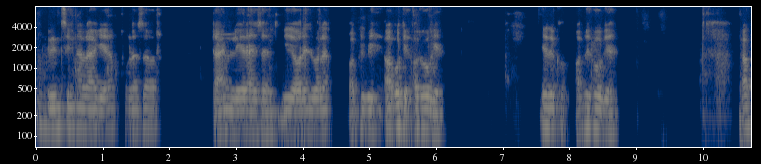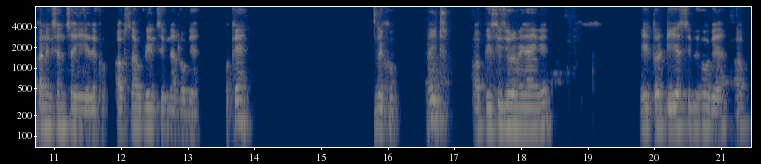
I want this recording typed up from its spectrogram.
ग्रीन सिग्नल आ गया, थोड़ा सा और टाइम ले रहा है शायद। ये ऑरेंज वाला अभी भी है ओके अभी हो गया। ये देखो, अभी हो गया। अब कनेक्शन सही है, देखो, अब सब ग्रीन सिग्नल हो गया ओके देखो राइट अब पीसी ज़ीरो में जाएँगे। ये तो डीएससी भी हो गया, अब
